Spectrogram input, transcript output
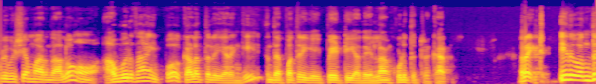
ஒரு விஷயமா இருந்தாலும் அவர் தான் இப்போது களத்தில் இறங்கி இந்த பத்திரிகை பேட்டி அதையெல்லாம் கொடுத்துட்ருக்கார் இருக்கார். ரைட் இது வந்து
